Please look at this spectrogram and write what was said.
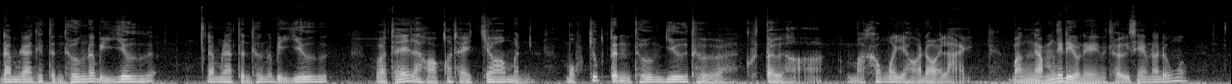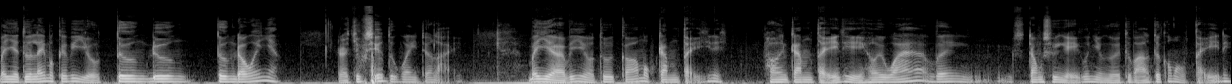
Đâm ra cái tình thương nó bị dư đâm ra tình thương nó bị dư. Và thế là họ có thể cho mình một chút tình thương dư thừa từ họ mà không bao giờ họ đòi lại. Bạn ngẫm cái điều này thử xem nó đúng không? Bây giờ tôi lấy một cái ví dụ tương đương, tương đối nha. Rồi chút xíu tôi quay trở lại. Bây giờ ví dụ tôi có 100 tỷ đi. Thôi trăm tỷ thì hơi quá với trong suy nghĩ của nhiều người. Tôi bảo tôi có một tỷ đi.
